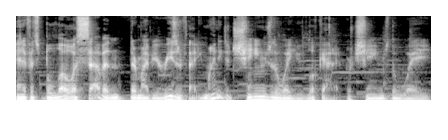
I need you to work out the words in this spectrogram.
And if it's below a seven, there might be a reason for that. You might need to change the way you look at it or change the way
